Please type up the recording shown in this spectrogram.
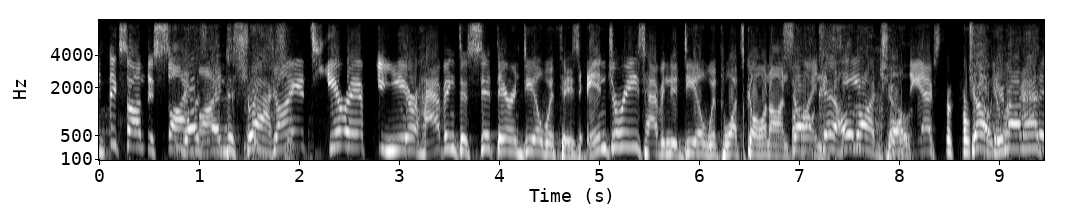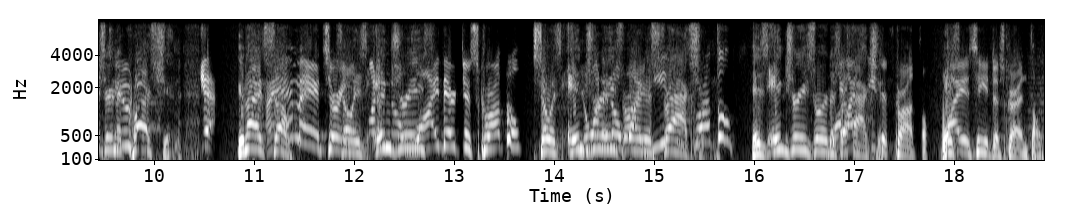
antics on the was sideline. a distraction. The Giants year after year having to sit there and deal with his injuries, having to deal with what's going on So, behind okay, the hold on, Joe. all the extra Joe, you're not answering the question. Yeah. You're not. So, I am answering. So his injuries. why they're disgruntled? So his injuries why a distraction. His injuries are a Why is he disgruntled? Why is he disgruntled?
